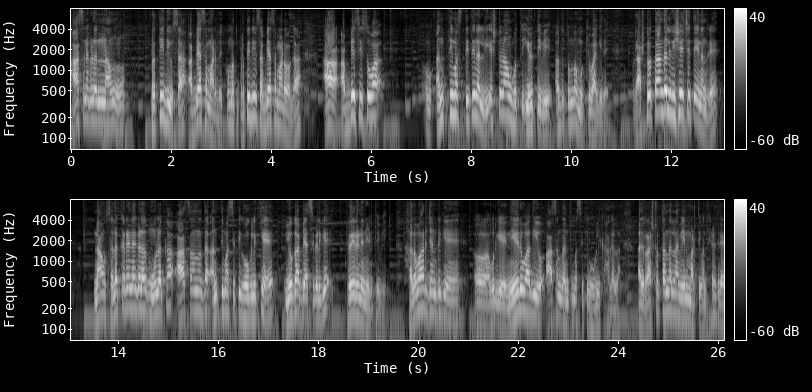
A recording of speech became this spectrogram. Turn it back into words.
ಆಸನಗಳನ್ನು ನಾವು ಪ್ರತಿ ದಿವಸ ಅಭ್ಯಾಸ ಮಾಡಬೇಕು. ಮತ್ತು ಪ್ರತಿ ದಿವಸ ಅಭ್ಯಾಸ ಮಾಡುವಾಗ ಆ ಅಭ್ಯಸಿಸುವ ಅಂತಿಮ ಸ್ಥಿತಿನಲ್ಲಿ ಎಷ್ಟು ನಾವು ಹೊತ್ತು ಇರ್ತೀವಿ, ಅದು ತುಂಬ ಮುಖ್ಯವಾಗಿದೆ. ರಾಷ್ಟ್ರೋತ್ಥಾನದಲ್ಲಿ ವಿಶೇಷತೆ ಏನಂದರೆ ನಾವು ಸಲಕರಣೆಗಳ ಮೂಲಕ ಆಸನದ ಅಂತಿಮ ಸ್ಥಿತಿಗೆ ಹೋಗಲಿಕ್ಕೆ ಯೋಗಾಭ್ಯಾಸಗಳಿಗೆ ಪ್ರೇರಣೆ ನೀಡ್ತೀವಿ. ಹಲವಾರು ಜನರಿಗೆ ಅವರಿಗೆ ನೇರವಾಗಿ ಆಸನದ ಅಂತಿಮ ಸ್ಥಿತಿಗೆ ಹೋಗ್ಲಿಕ್ಕೆ ಆಗಲ್ಲ. ಆದರೆ ರಾಷ್ಟ್ರೋತ್ಥಾನದಲ್ಲಿ ನಾವು ಏನು ಮಾಡ್ತೀವಿ ಅಂತ ಹೇಳಿದ್ರೆ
